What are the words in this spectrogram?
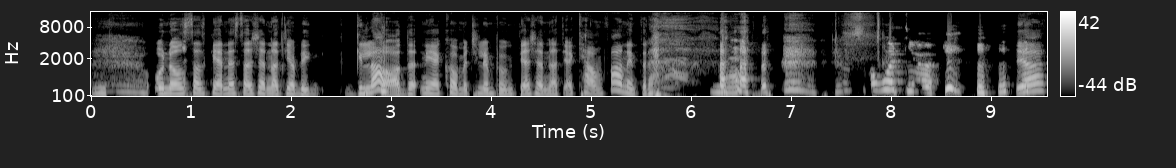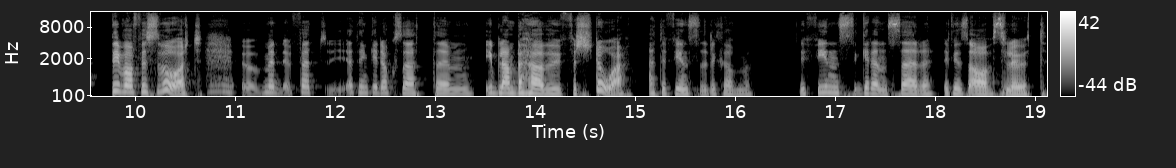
Mm. och någonstans kan jag nästan känna att jag blir glad när jag kommer till en punkt där jag känner att jag kan fan inte det här. Nej. Svårt ju! ja, det var för svårt. Men för att jag tänker också att um, ibland behöver vi förstå att det finns liksom det finns gränser, det finns avslut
